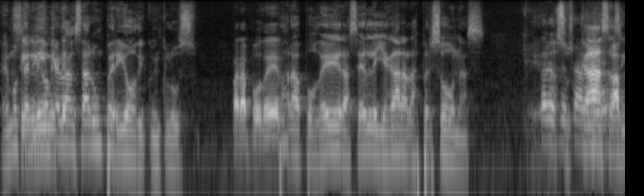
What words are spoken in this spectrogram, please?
Hemos sin tenido que lanzar un periódico incluso para poder... para poder hacerle llegar a las personas Pero a sus casas. A incluso.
